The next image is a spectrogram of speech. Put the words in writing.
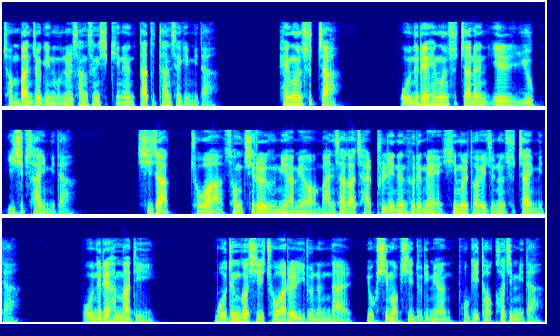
전반적인 운을 상승시키는 따뜻한 색입니다. 행운 숫자 오늘의 행운 숫자는 1, 6, 24입니다. 시작, 조화, 성취를 의미하며 만사가 잘 풀리는 흐름에 힘을 더해주는 숫자입니다. 오늘의 한마디 모든 것이 조화를 이루는 날 욕심 없이 누리면 복이 더 커집니다.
